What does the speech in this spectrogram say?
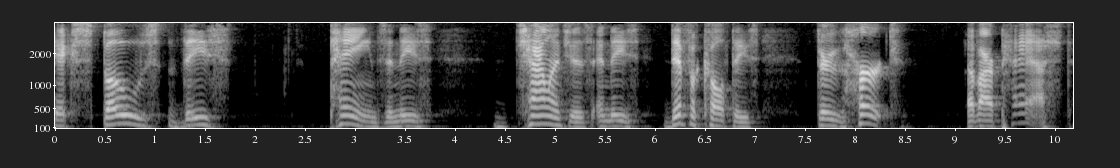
expose these pains and these challenges and these difficulties through hurt of our past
